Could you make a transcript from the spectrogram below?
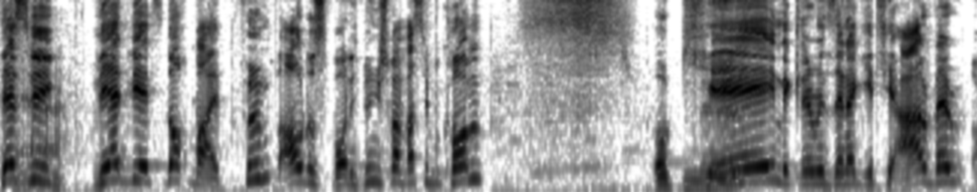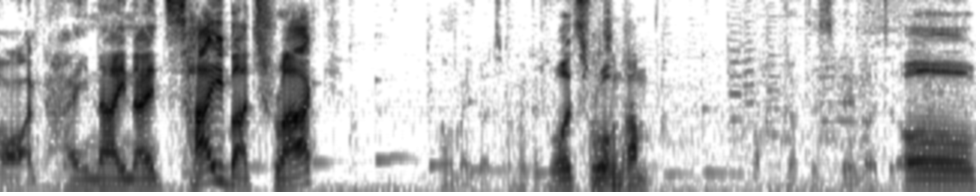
Deswegen werden wir jetzt nochmal fünf Autos spawnen. Ich bin gespannt, was wir bekommen. Okay, McLaren Senna GTA. Very oh nein, nein, nein. Cybertruck. Oh mein Gott, oh mein Gott. Rolls Komm zum Royce. Ram. Oh Gottes Willen, Leute. Oh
